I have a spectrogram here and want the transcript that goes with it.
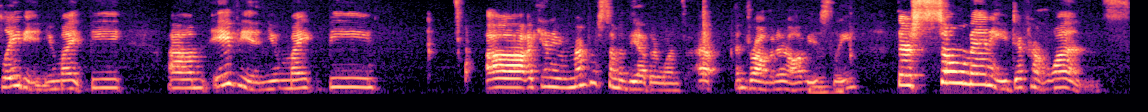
Pleiadian, you might be um, Avian, you might be. Uh, I can't even remember some of the other ones. Uh, Andromeda, obviously. There's so many different ones.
